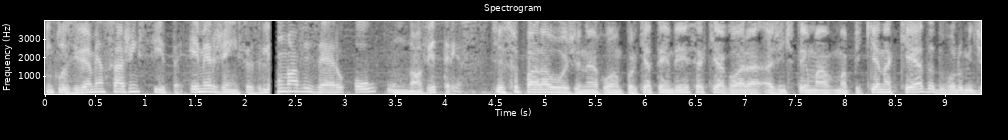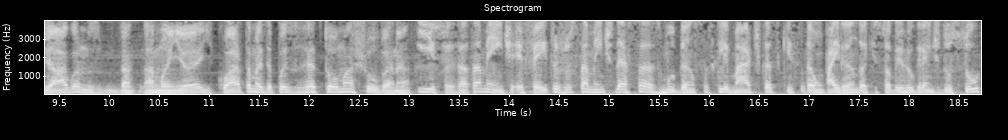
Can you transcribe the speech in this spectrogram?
Inclusive a mensagem cita emergências 190 ou 193. Isso para hoje, né, Juan? Porque a tendência é que agora a gente tem uma, uma pequena queda do volume de água nos, na, amanhã e quarta, mas depois retoma a chuva, né? Isso, exatamente. Efeito justamente dessas mudanças climáticas que estão pairando aqui sobre o Rio Grande do Sul.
